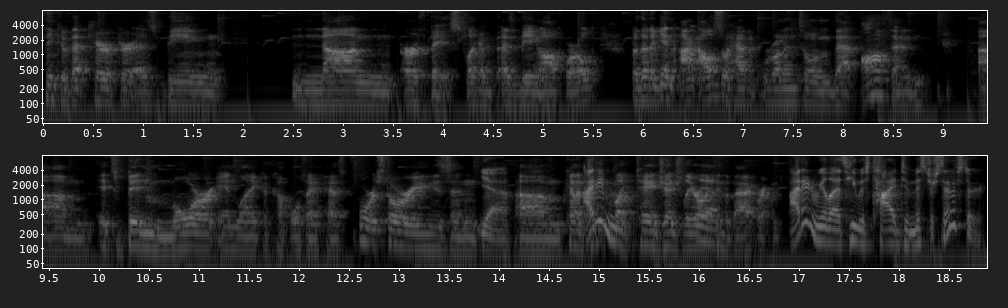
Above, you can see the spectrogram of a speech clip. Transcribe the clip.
think of that character as being non Earth based, like as being off world. But then again, I also haven't run into him that often. Um, it's been more in like a couple of Fantastic Four stories and yeah. um, kind of I didn't- like tangentially or like in the background. I didn't realize he was tied to Mister Sinister.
